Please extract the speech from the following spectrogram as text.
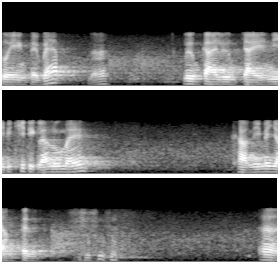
ตัวเองไปแวบนะ ลืมกายลืมใจหนีไปคิดอีกแล้วรู้ไหมคราวนี้ไม่ยอมตื่นเออ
